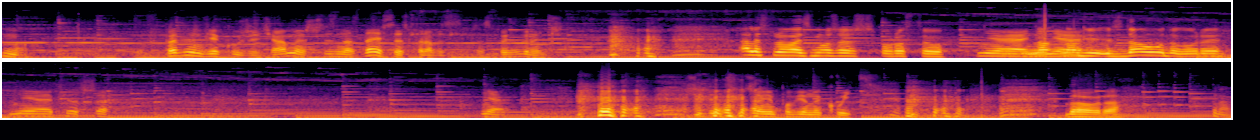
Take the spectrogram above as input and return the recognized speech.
No, W pewnym wieku życia mężczyzna zdaje sobie sprawę ze swoich ograniczeń. Ale spróbować możesz po prostu Nie, no, nie, nie. nogi z dołu do góry. Nie, Piotrze. Nie. Przy tym ćwiczeniu powiemy quit. Dobra. No.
